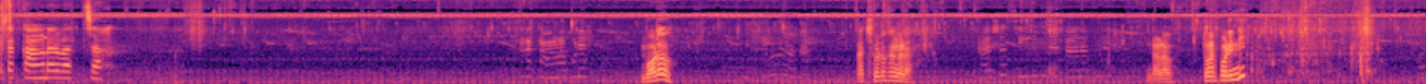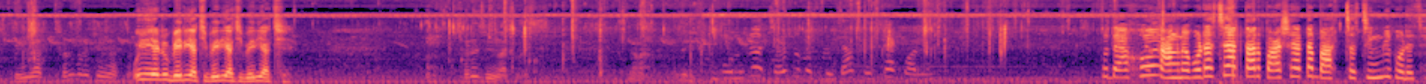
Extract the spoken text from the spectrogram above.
এটা কাংড়ার বাচ্চা। বড়? আর ছোট কাঁকড়া? দাঁড়াও। তোমার পড়েনি চিংড়ি মাছ ছোটো ছোটো চিংড়ি মাছ ওই একটু বেরিয়ে আছে বেরিয়ে আছে বেরিয়ে আছে। তো দেখো কাংড়া পড়েছে আর তার পাশে একটা বাচ্চা চিংড়ি পড়েছে।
